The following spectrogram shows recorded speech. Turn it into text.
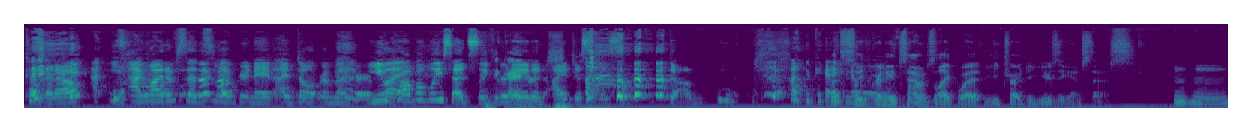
Cut that out. I, I might have said smoke grenade. I don't remember. You but... probably said sleep think I grenade, heard and I just was dumb. okay. But no sleep worries. grenade sounds like what he tried to use against us. Mm-hmm.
